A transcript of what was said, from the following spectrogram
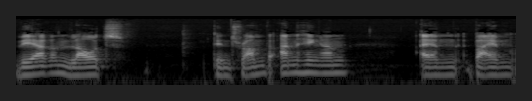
wären laut den Trump-Anhängern ähm, beim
